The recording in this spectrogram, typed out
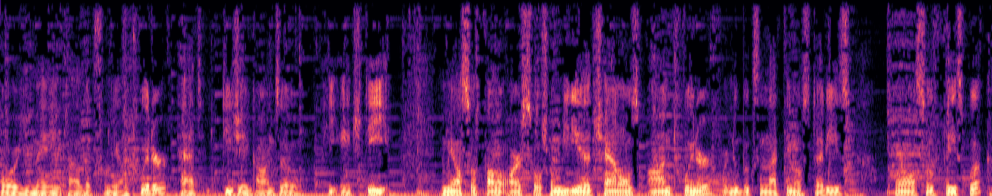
or you may uh, look for me on Twitter at djgonzophed. You may also follow our social media channels on Twitter for New Books in Latino Studies, or also Facebook.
